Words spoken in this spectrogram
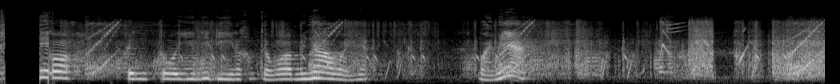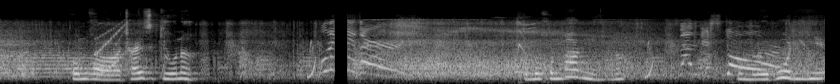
ที่ก็ เป็นตัวยืนที่ดีนะครับ แต่ว่าไม่น่าไหวเนี่ย ไหวไหมเนี่ย ผมขอใช้สกิลหน่อยผมเป็นคนภาคเหนือเนาะผมเลยพูดอย่างนี้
